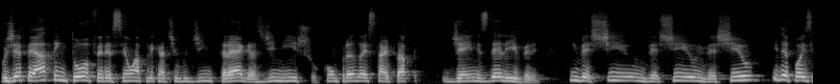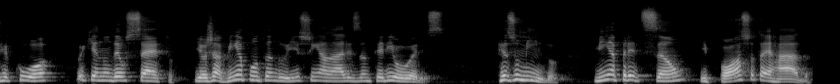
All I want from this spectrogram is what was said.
O GPA tentou oferecer um aplicativo de entregas de nicho, comprando a startup James Delivery. Investiu, investiu, investiu e depois recuou porque não deu certo. E eu já vim apontando isso em análises anteriores. Resumindo, minha predição, e posso estar errado,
